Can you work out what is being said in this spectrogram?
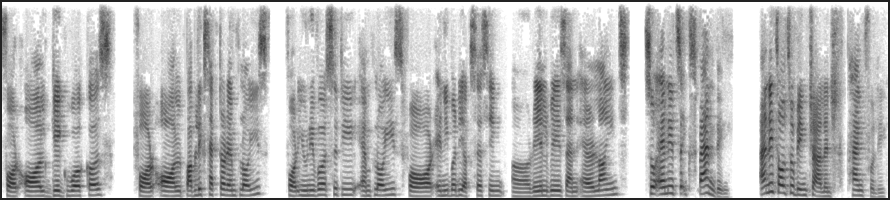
for all gig workers for all public sector employees for university employees for anybody accessing uh, railways and airlines so and it's expanding and it's also being challenged thankfully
